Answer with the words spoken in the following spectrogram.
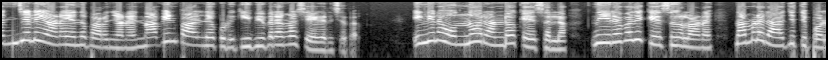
അഞ്ജലിയാണ് എന്ന് പറഞ്ഞാണ് നവീൻ പാലിനെ കുടുക്കി വിവരങ്ങൾ ശേഖരിച്ചത്. ഇങ്ങനെ ഒന്നോ രണ്ടോ കേസല്ല നിരവധി കേസുകളാണ് നമ്മുടെ രാജ്യത്തിപ്പോൾ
